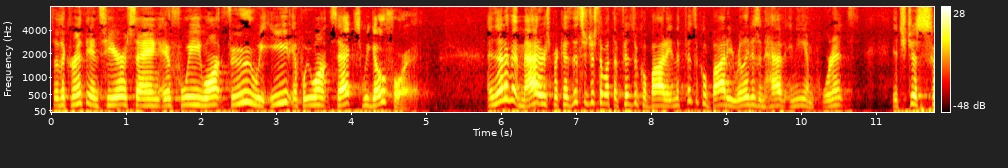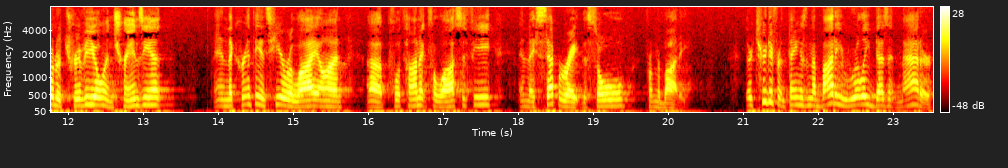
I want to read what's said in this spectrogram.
So the Corinthians here are saying if we want food, we eat. If we want sex, we go for it. And none of it matters because this is just about the physical body. And the physical body really doesn't have any importance, it's just sort of trivial and transient. And the Corinthians here rely on uh, Platonic philosophy and they separate the soul from the body. They're two different things, and the body really doesn't matter.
